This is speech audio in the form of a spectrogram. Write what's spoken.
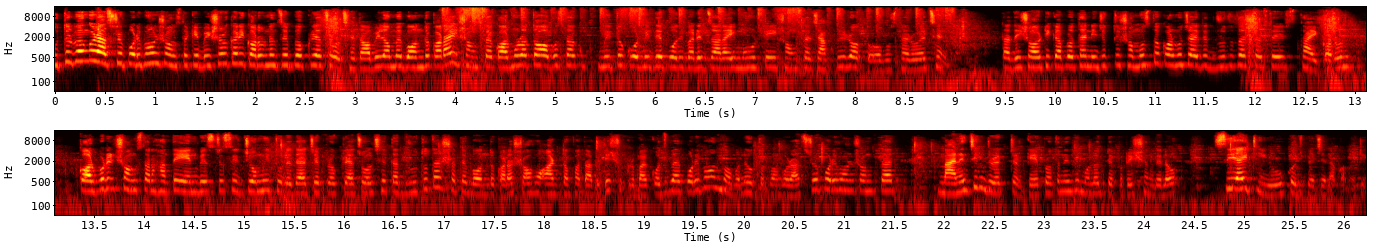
উত্তরবঙ্গ রাষ্ট্র পরিবহন সংস্থাকে বেসরকারীকরণের যে প্রক্রিয়া চলছে, তা অবিলম্বে বন্ধ করা এই সংস্থায় কর্মরত অবস্থা মৃত কর্মীদের পরিবারের যারা এই মুহূর্তে এই সংস্থায় চাকরিরত অবস্থায় রয়েছেন, তাদের সহটিকা প্রথায় নিযুক্ত সমস্ত কর্মচারীদের দ্রুততার সাথে স্থায়ীকরণ, কর্পোরেট সংস্থার হাতে এনবিএসটিসির জমি তুলে দেওয়ার যে প্রক্রিয়া চলছে, তা দ্রুততার সাথে বন্ধ করা সহ আট দফা দাবিতে শুক্রবার কোচবিহার পরিবহন ভবনে উত্তরবঙ্গ রাষ্ট্রীয় পরিবহন সংস্থার ম্যানেজিং ডিরেক্টরকে প্রতিনিধিমূলক ডেপুটেশন দিল সিআইটিইউ কোচবিহার জেলা কমিটি।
